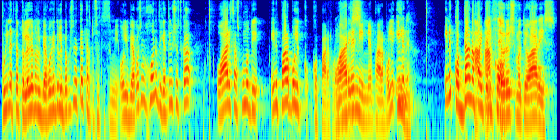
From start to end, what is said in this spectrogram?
που είναι, το λέω για τον Ολυμπιακό, γιατί ο Ολυμπιακός είναι τέταρτος αυτή τη στιγμή. Ο Ολυμπιακός αγχώνεται γιατί ουσιαστικά ο Άρης, ας πούμε, ότι είναι πάρα πολύ. κο- κο- Πάρα πολύ. Ο Άρης δεν είναι πάρα πολύ. είναι. Είναι, είναι κοντά να Α- πάει αν τελικό. θεωρήσουμε ότι ο Άρης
